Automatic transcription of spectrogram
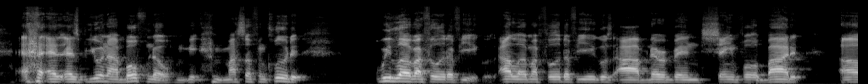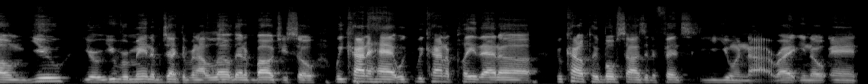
as, as you and I both know, me, myself included, we love our Philadelphia Eagles. I love my Philadelphia Eagles. I've never been shameful about it. Um, you, you you remain objective, and I love that about you. So we kind of had we, we kind of play that uh we kind of play both sides of the fence, you and I, right? You know, and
